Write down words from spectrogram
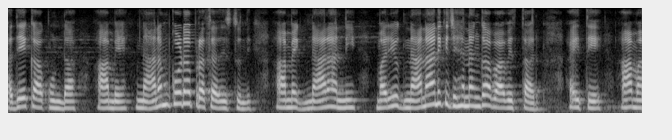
అదే కాకుండా ఆమె జ్ఞానం కూడా ప్రసాదిస్తుంది. ఆమె జ్ఞానాన్ని మరియు జ్ఞానానికి చిహ్నంగా భావిస్తారు. అయితే ఆమె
